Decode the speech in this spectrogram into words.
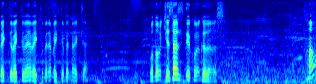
Bekle bekle beni bekle beni bekle beni bekle. Bu adamı kesersek direkt oyun kazanırız. Ha?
